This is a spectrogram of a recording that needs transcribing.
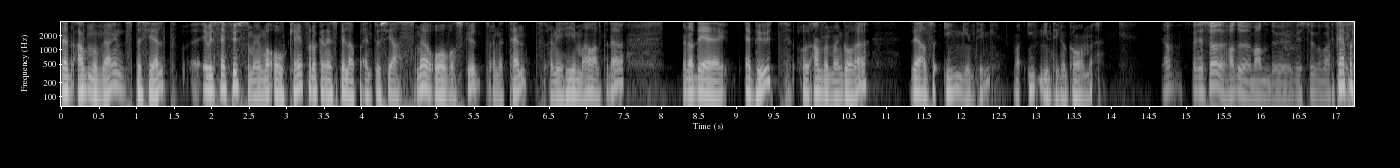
Den andre omgangen spesielt jeg vil si første omgang var OK, for da kan jeg spille på entusiasme og overskudd, og en er tent, og en er hjemme og alt det der. Men når det er but, og andre man går der, det er altså ingenting. Man har ingenting å komme med. Ja, for i Søder hadde du en mann du hvis du kan fall,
